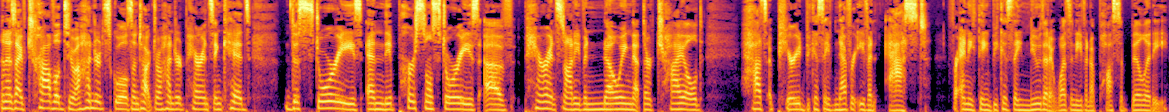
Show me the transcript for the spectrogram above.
And as I've traveled to 100 schools and talked to 100 parents and kids, the stories and the personal stories of parents not even knowing that their child has a period because they've never even asked for anything because they knew that it wasn't even a possibility.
